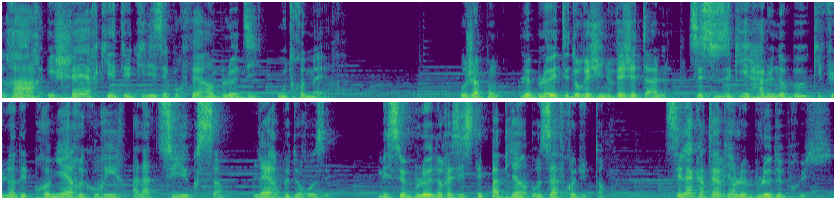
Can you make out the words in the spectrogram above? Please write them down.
rare et cher, qui était utilisé pour faire un bleu dit outre-mer. Au Japon, le bleu était d'origine végétale. C'est Suzuki Harunobu qui fut l'un des premiers à recourir à la tsuyukusa, l'herbe de rosée. Mais ce bleu ne résistait pas bien aux affres du temps. C'est là qu'intervient le bleu de Prusse.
